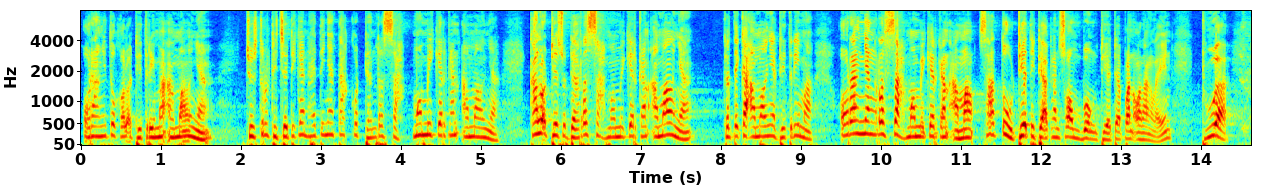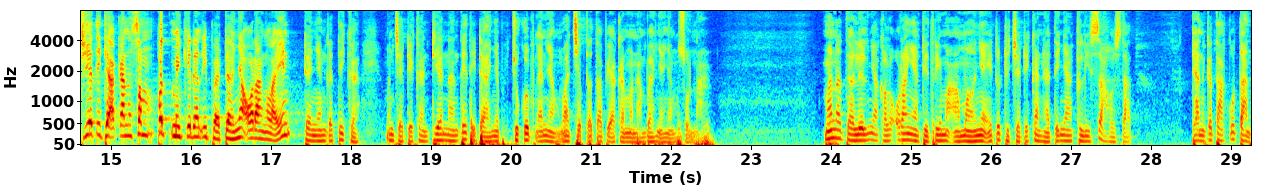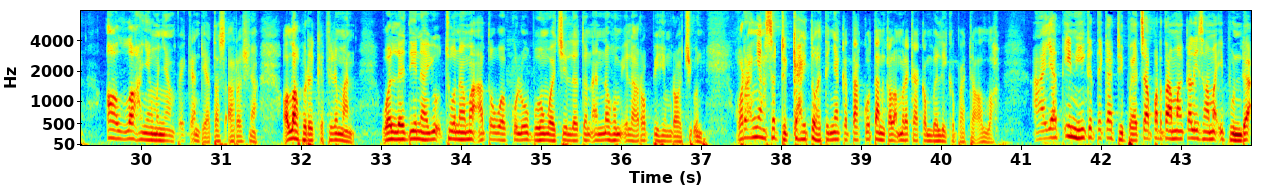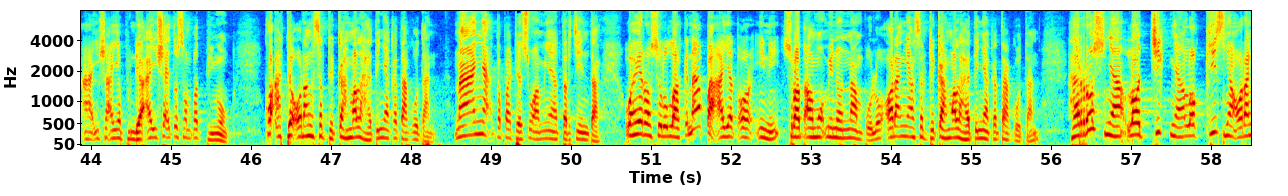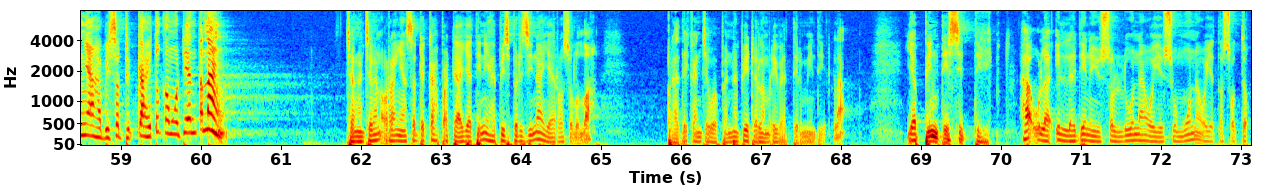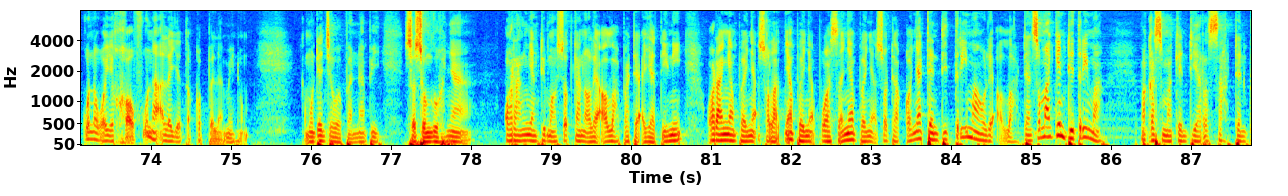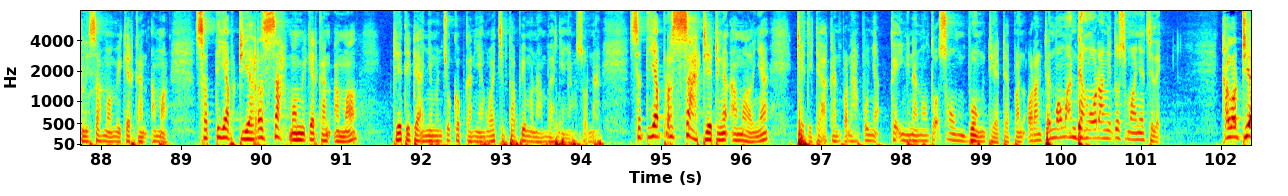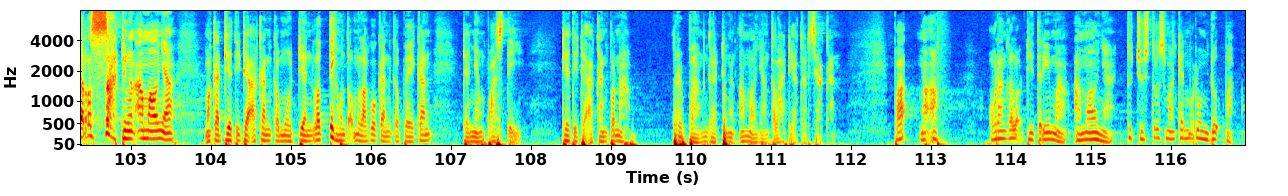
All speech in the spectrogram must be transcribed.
Orang itu kalau diterima amalnya, justru dijadikan hatinya takut dan resah, memikirkan amalnya. Kalau dia sudah resah memikirkan amalnya, ketika amalnya diterima orang yang resah memikirkan amal satu dia tidak akan sombong di hadapan orang lain. Dua dia tidak akan sempat mikirin ibadahnya orang lain. Dan yang ketiga menjadikan dia nanti tidak hanya cukup dengan yang wajib tetapi akan menambahnya yang sunnah. Mana dalilnya kalau orang yang diterima amalnya itu dijadikan hatinya gelisah Ustadz dan ketakutan. Allah yang menyampaikan di atas arasnya. Allah berfirman, "Walladzina yu'tuna ma ataw wa qulubuhum wajillatun annahum ila rabbihim rajiun." Orang yang sedekah itu hatinya ketakutan kalau mereka kembali kepada Allah. Ayat ini ketika dibaca pertama kali sama Ibunda Aisyah, ayah Bunda Aisyah itu sempat bingung. Kok ada orang sedekah malah hatinya ketakutan? Nanya kepada suaminya tercinta, "Wahai Rasulullah, kenapa ayat ini surat Al-Mu'minun 60 orang yang sedekah malah hatinya ketakutan?" Harusnya logiknya, logisnya orang yang habis sedekah itu kemudian tenang. Jangan-jangan orang yang sedekah pada ayat ini habis berzina ya Rasulullah. Perhatikan jawaban Nabi dalam riwayat Tirmidzi. La. Ya binti Siddiq haula illadina yusalluna wa yasumuna wa yatasaddaquna wa yakhafuna ala yataqabbala minhum. Kemudian jawaban Nabi, sesungguhnya orang yang dimaksudkan oleh Allah pada ayat ini orang yang banyak sholatnya, banyak puasanya, banyak sodakonya dan diterima oleh Allah dan semakin diterima maka semakin dia resah dan gelisah memikirkan amal. Setiap dia resah memikirkan amal, dia tidak hanya mencukupkan yang wajib tapi menambahnya yang sunnah. Setiap resah dia dengan amalnya, dia tidak akan pernah punya keinginan untuk sombong di hadapan orang dan memandang orang itu semuanya jelek. Kalau dia resah dengan amalnya, maka dia tidak akan kemudian letih untuk melakukan kebaikan dan yang pasti dia tidak akan pernah berbangga dengan amal yang telah dia kerjakan. Pak, maaf, orang kalau diterima amalnya itu justru semakin merunduk, Pak.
